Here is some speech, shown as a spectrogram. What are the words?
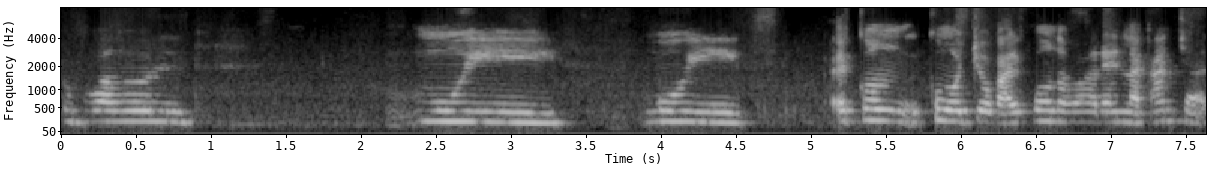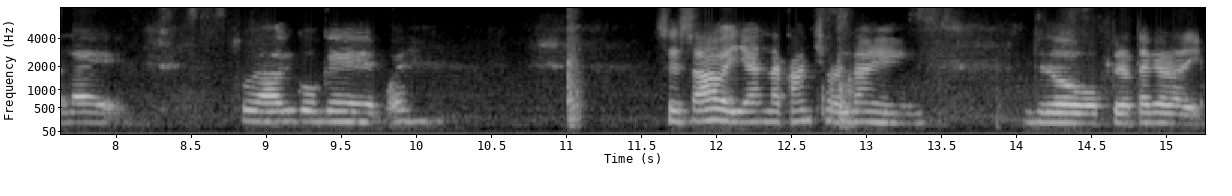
un jugador muy, muy, es con, como chocar con una pared en la cancha, ¿verdad? Es algo que, pues, se sabe ya en la cancha, ¿verdad? En, de los piratas que ahora día.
